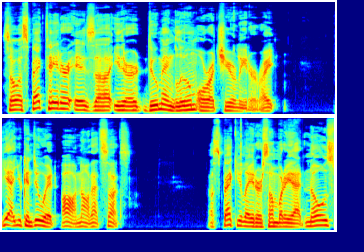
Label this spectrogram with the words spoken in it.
So a spectator is uh, either doom and gloom or a cheerleader, right? Yeah, you can do it. Oh, no, that sucks a speculator, somebody that knows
